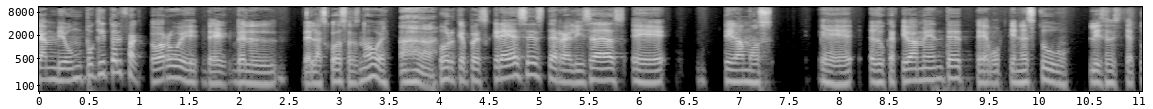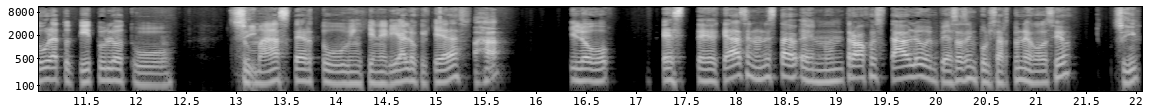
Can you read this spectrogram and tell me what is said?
cambió un poquito el factor, güey, de, de las cosas, ¿no, güey? Ajá. Porque pues creces, te realizas, eh, digamos, educativamente, te obtienes tu licenciatura, tu título, tu, tu Sí. máster, tu ingeniería, lo que quieras. Ajá. Y luego este, quedas en un, esta- en un trabajo estable o empiezas a impulsar tu negocio. Sí.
